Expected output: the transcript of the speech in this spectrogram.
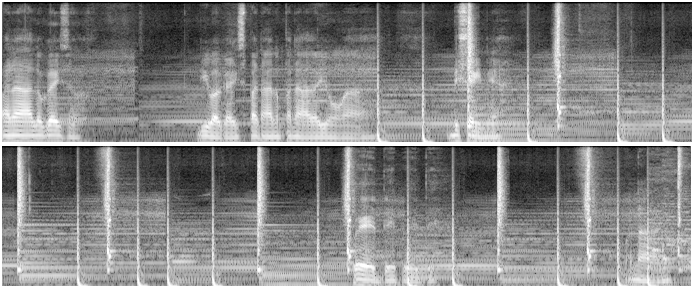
Panalo guys. Oh. Di ba guys? Panalo panalo yung ah, design niya. Pwede, pwede. Panalo.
